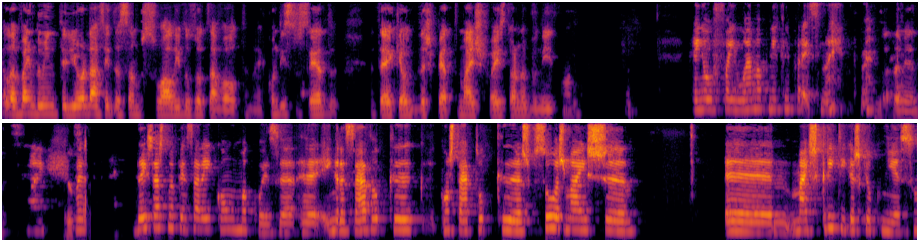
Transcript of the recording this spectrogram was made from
ela vem do interior da aceitação pessoal e dos outros à volta. Não é? Quando isso sucede, até aquele de aspecto mais feio se torna bonito. É? Quem o feio ama, bonito lhe parece, não é? Exatamente. É? Mas deixaste-me a pensar aí com uma coisa. É engraçado que constato que as pessoas mais, é, mais críticas que eu conheço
